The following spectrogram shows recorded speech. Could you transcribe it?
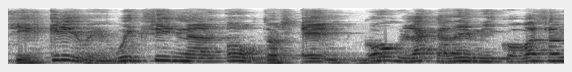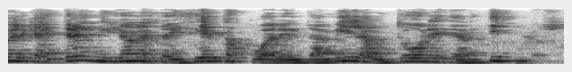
Si escribe Wixsignal Authors en Google Académico, vas a ver que hay 3.640.000 autores de artículos.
